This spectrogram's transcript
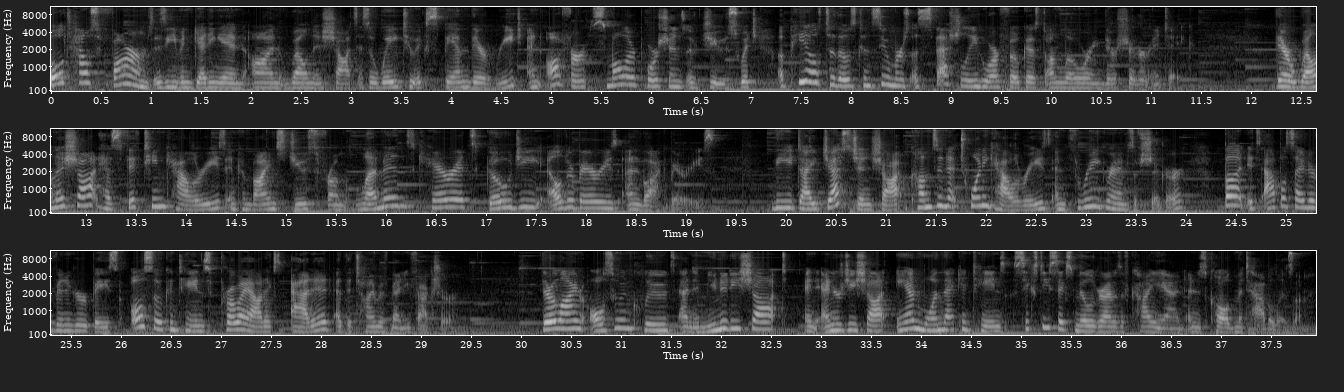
Bolthouse Farms is even getting in on wellness shots as a way to expand their reach and offer smaller portions of juice, which appeals to those consumers, especially who are focused on lowering their sugar intake. Their wellness shot has 15 calories and combines juice from lemons, carrots, goji, elderberries, and blackberries. The digestion shot comes in at 20 calories and 3 grams of sugar, but its apple cider vinegar base also contains probiotics added at the time of manufacture. Their line also includes an immunity shot, an energy shot, and one that contains 66 milligrams of cayenne and is called Metabolism.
